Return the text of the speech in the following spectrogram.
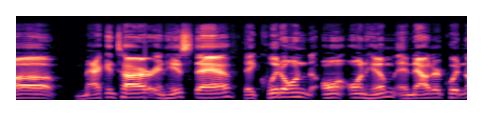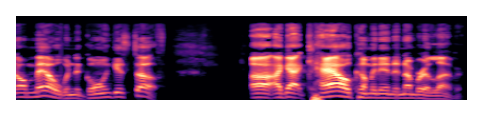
uh MacIntyre and his staff. They quit on on, on him, and now they're quitting on Mel when the going gets tough. Uh, I got Cal coming in at number eleven.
